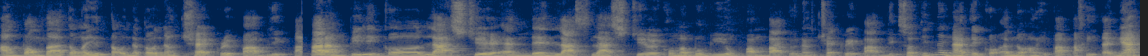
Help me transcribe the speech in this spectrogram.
ang pambato ngayong taon na to ng Czech Republic. Parang feeling ko last year and then last last year kumabog yung pambato ng Czech Republic. So, tingnan natin kung ano ang ipapakita niya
